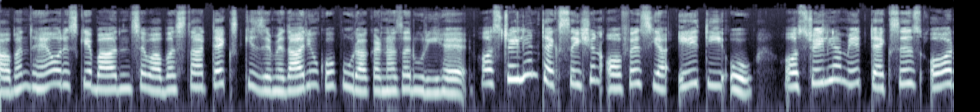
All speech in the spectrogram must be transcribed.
پابند ہیں اور اس کے بعد ان سے وابستہ ٹیکس کی ذمہ داریوں کو پورا کرنا ضروری ہے آسٹریلین ٹیکسیشن آفس یا اے ٹی او آسٹریلیا میں ٹیکسز اور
